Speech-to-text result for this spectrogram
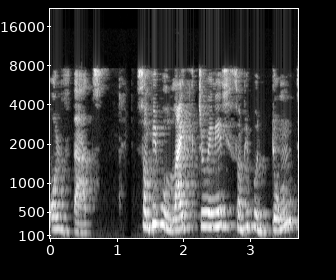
all of that. Some people like doing it, some people don't.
